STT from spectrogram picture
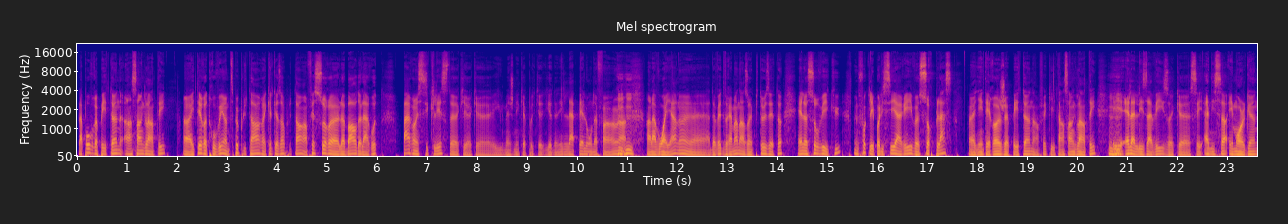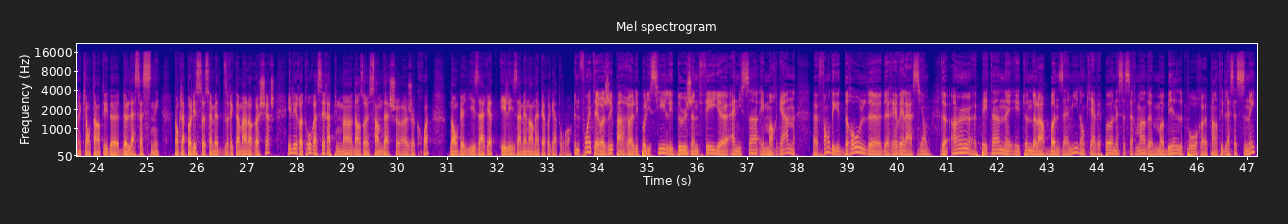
La pauvre Peyton, ensanglantée, a été retrouvée un petit peu plus tard, quelques heures plus tard, en fait, sur euh, le bord de la route par un cycliste euh, qui, qui, imaginez qu'il a, qui a donné l'appel au 911 en, Mhm. en la voyant. Là, Euh, elle devait être vraiment dans un piteux état. Elle a survécu. Une fois que les policiers arrivent sur place, euh, ils interrogent Peyton, en fait, qui est ensanglanté, Mhm. et elle, elle les avise que c'est Anissa et Morgan qui ont tenté de, de l'assassiner. Donc la police se met directement à leur recherche et les retrouve assez rapidement dans un centre d'achat, je crois. Donc ils les arrêtent et les amènent en interrogatoire. Une fois interrogés par euh, les policiers, les deux jeunes filles, euh, Anissa et Morgan, euh, font des drôles de, de révélations. De un, Peyton est une de leurs bonnes amies, donc il n'y avait pas nécessairement de mobile pour tenter de l'assassiner,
